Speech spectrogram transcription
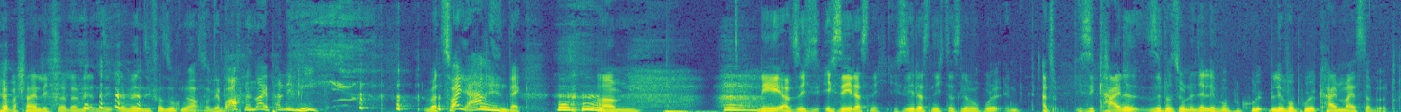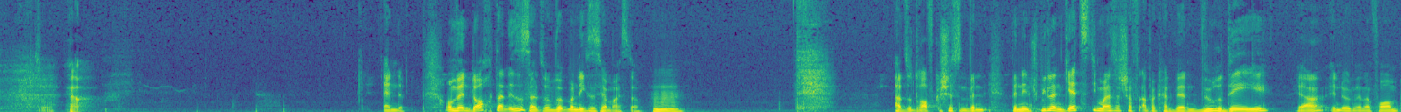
ja, wahrscheinlich so. Dann werden sie, dann werden sie versuchen, auch so, wir brauchen eine neue Pandemie. Über zwei Jahre hinweg. ähm, nee, also ich, ich sehe das nicht. Ich sehe das nicht, dass Liverpool, in, also ich sehe keine Situation, in der Liverpool, Liverpool kein Meister wird. So, ja. Ende. Und wenn doch, dann ist es halt so, dann wird man nächstes Jahr Meister. Also drauf geschissen. Wenn, wenn den Spielern jetzt die Meisterschaft aberkannt werden würde, ja, in irgendeiner Form,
